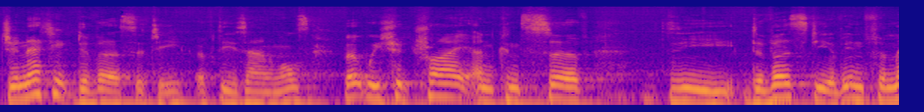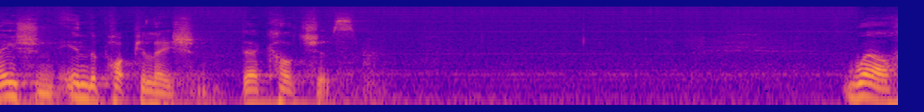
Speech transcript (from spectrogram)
genetic diversity of these animals, but we should try and conserve the diversity of information in the population, their cultures. Well,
